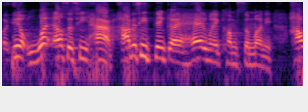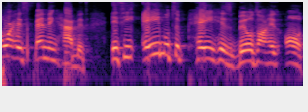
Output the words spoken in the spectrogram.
Uh, you know, what else does he have? How does he think ahead when it comes to money? How are his spending habits? Is he able to pay his bills on his own?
